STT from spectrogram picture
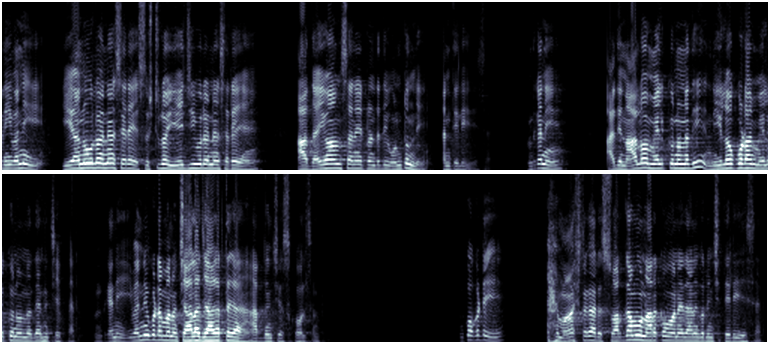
కానీ ఇవన్నీ ఏ అణువులోనైనా సరే సృష్టిలో ఏ జీవులైనా సరే ఆ దైవాంశ అనేటువంటిది ఉంటుంది అని తెలియజేశారు. అందుకని అది నాలో మేలుకొని ఉన్నది నీలో కూడా మేలుకొని ఉన్నది అని చెప్పారు. అందుకని ఇవన్నీ కూడా మనం చాలా జాగ్రత్తగా అర్థం చేసుకోవాల్సి ఉంటుంది. ఇంకొకటి మాస్టర్ గారు స్వర్గము నరకము అనే దాని గురించి తెలియజేశారు.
